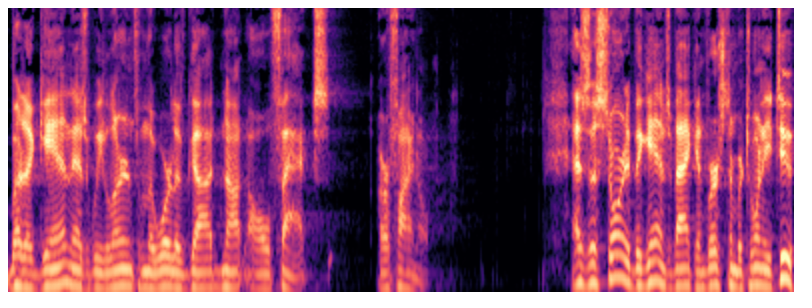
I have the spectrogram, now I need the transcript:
But again, as we learn from the Word of God, not all facts are final. As the story begins back in verse number 22,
